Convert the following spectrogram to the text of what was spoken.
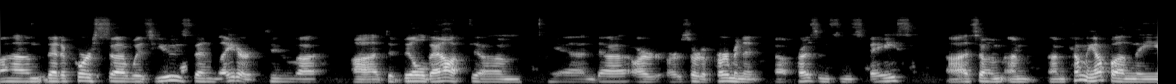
um, that, of course, uh, was used then later to uh, uh, to build out um, and our, our sort of permanent presence in space. so I'm, I'm, I'm coming up on the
